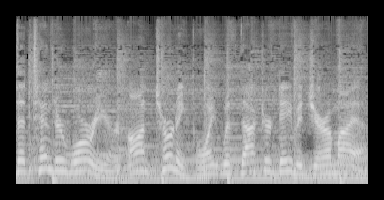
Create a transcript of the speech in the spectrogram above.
The Tender Warrior on Turning Point with Dr. David Jeremiah.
